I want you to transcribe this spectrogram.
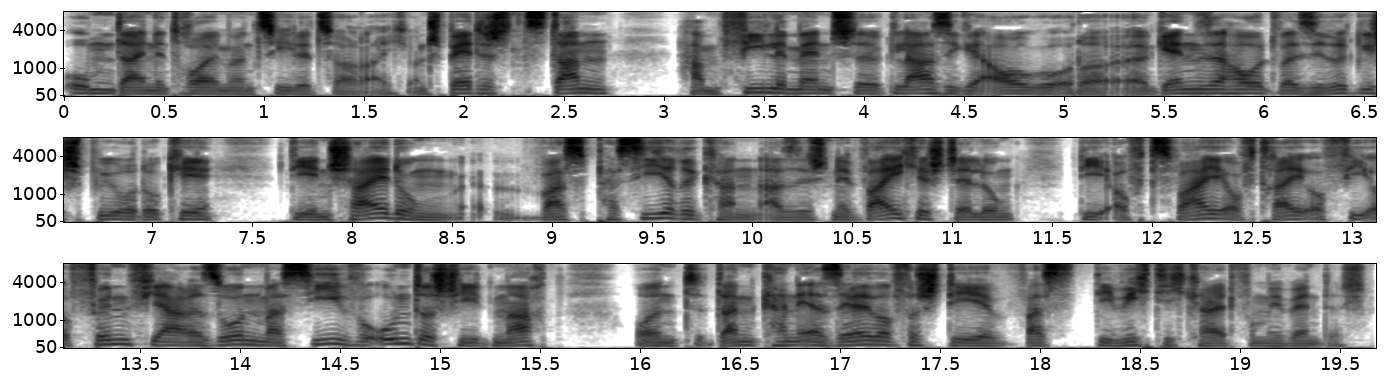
um deine Träume und Ziele zu erreichen. Und spätestens dann haben viele Menschen glasige Auge oder äh, Gänsehaut, weil sie wirklich spüren, okay, die Entscheidung, was passieren kann, also ist eine weiche Stellung, die auf zwei, auf drei, auf vier, auf fünf Jahre so einen massiven Unterschied macht und dann kann er selber verstehen, was die Wichtigkeit vom Event ist.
